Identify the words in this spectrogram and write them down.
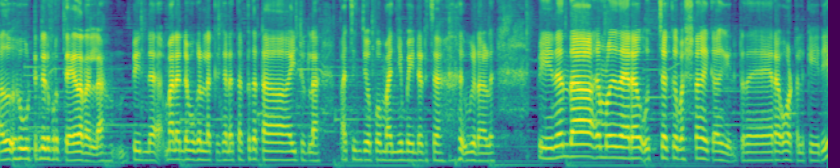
അത് ഊട്ടിന്റെ ഒരു പ്രത്യേകത പിന്നെ മലന്റെ മുകളിലൊക്കെ ഇങ്ങനെ തട്ട് തട്ടായിട്ടുള്ള പച്ചയും ചുവപ്പും മഞ്ഞും പെയിന്റ് അടിച്ച വീടുകൾ പിന്നെന്താ നമ്മൾ നേരെ ഉച്ചയ്ക്ക് ഭക്ഷണം കഴിക്കാൻ കയറിയിട്ട് നേരെ ഹോട്ടൽ കയറി.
